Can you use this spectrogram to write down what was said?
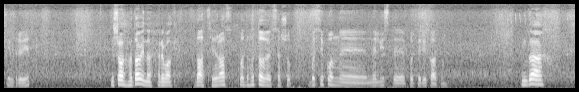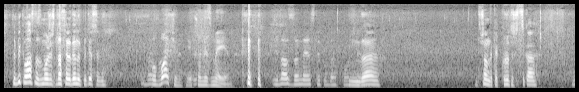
Всім привіт. І що, готовий до рибалки? Да, цей раз підготовився, щоб босиком не, не лізти по перекату. Да. Тобі класно зможеш на середину піти собі. Побачимо, якщо не змиємо. І нас занести туди потім. Да. Ти що там таке крутиш цікаве? Ну.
